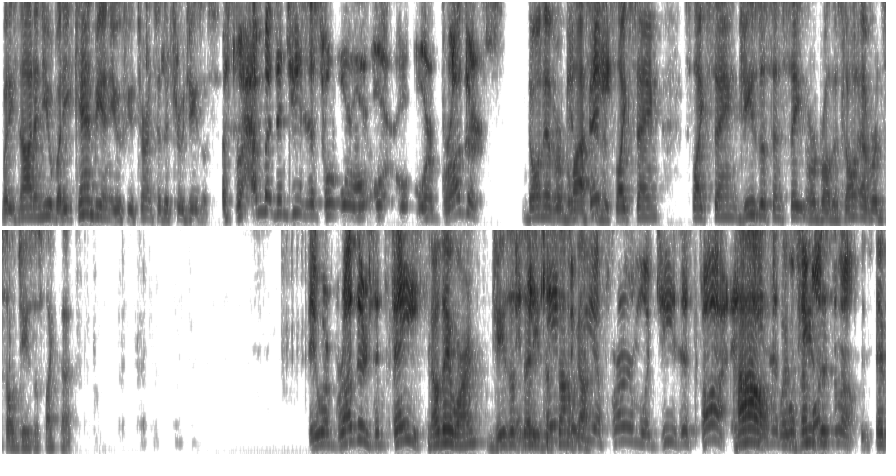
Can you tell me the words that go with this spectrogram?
but He's not in you, but He can be in you if you turn to the true Jesus. But Muhammad and Jesus were, were, were, were, brothers. Don't ever blaspheme. It's like saying it's like saying Jesus and Satan were brothers. Don't ever insult Jesus like that. They were brothers in faith. No, they weren't. Jesus And said he he's the son of God. reaffirm what Jesus taught. And How? Jesus Was Jesus- a Muslim. If,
